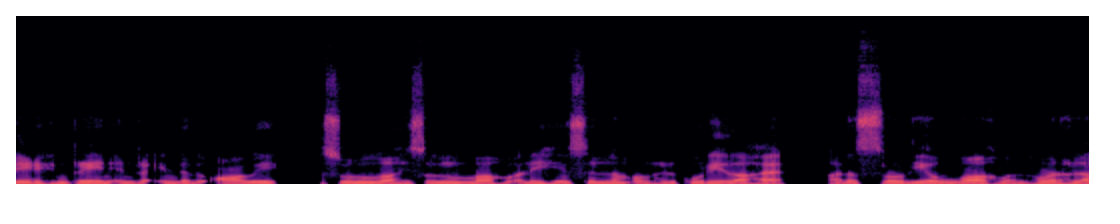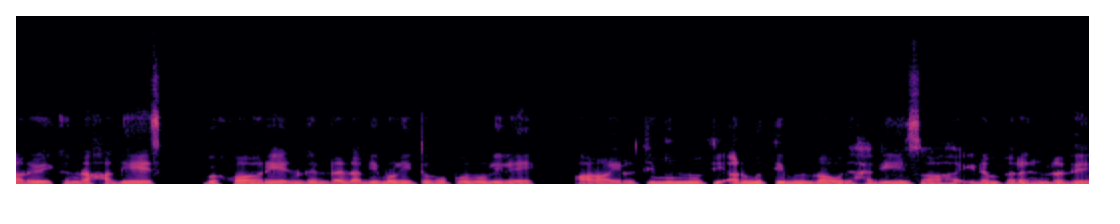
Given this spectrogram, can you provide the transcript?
தேடுகின்றேன் என்ற இந்த துஆவை ரசூலுல்லாஹி ஸல்லல்லாஹு அலைஹி வஸல்லம் அவர்கள் கூறியதாக அனஸ் ரலியல்லாஹு அன்ஹு அவர்கள் அறிவிக்கின்ற ஹதீஸ் புகாரி என்கின்ற நபிமொழி தொகுப்பு நூலிலே ஆறாயிரத்தி முன்னூத்தி அறுபத்தி மூன்றாவது ஹதீஸாக இடம்பெறுகின்றது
